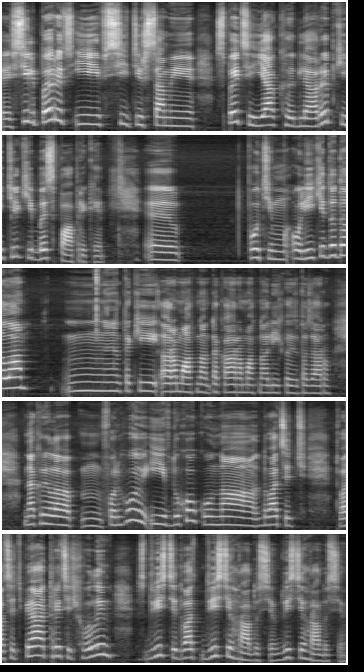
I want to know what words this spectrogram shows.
Е, Сіль, перець і всі ті ж самі спеції, як для рибки, тільки без паприки. Е, Потім олійки додала. Такі ароматна, така ароматна олійка із базару. Накрила фольгою і в духовку на 20, 25-30 хвилин 200, 200 градусів. 200 градусів.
